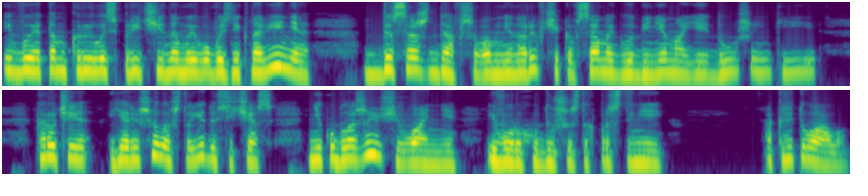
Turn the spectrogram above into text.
И в этом крылась причина моего возникновения, досаждавшего мне нарывчика в самой глубине моей душеньки. Короче, я решила, что еду сейчас не к ублажающей ванне и вороху душистых простыней, а к ритуалу,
